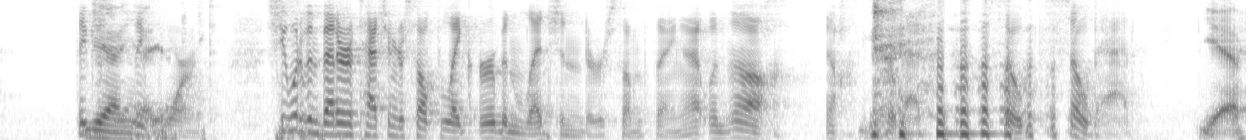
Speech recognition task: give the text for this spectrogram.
They just yeah, they weren't. She would have been better attaching herself to like urban legend or something. That would ugh, ugh so bad, so so bad. Yeah.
